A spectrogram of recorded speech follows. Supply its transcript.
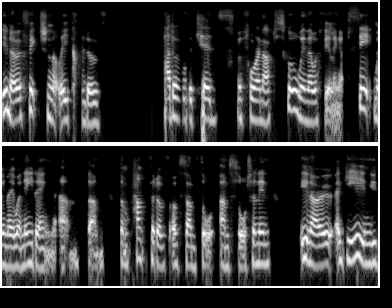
you know affectionately kind of cuddle the kids before and after school when they were feeling upset when they were needing um, some some comfort of, of some thought um sort. And then you know again you,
